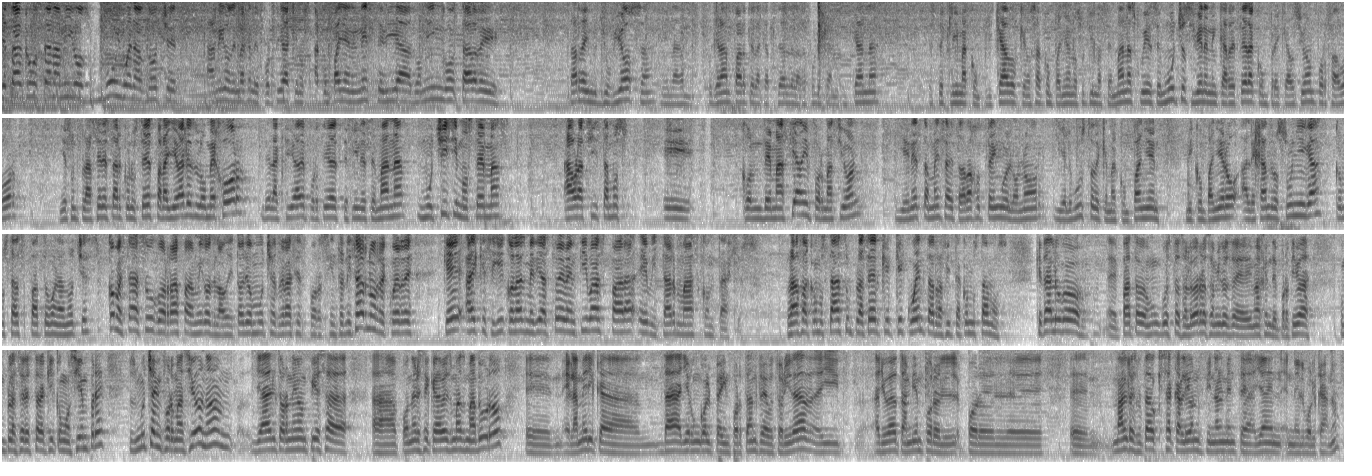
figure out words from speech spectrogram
¿Qué tal? ¿Cómo están amigos? Muy buenas noches, amigos de Imagen Deportiva que nos acompañan en este día domingo, tarde, tarde lluviosa en la gran parte de la capital de la República Mexicana. Este clima complicado que nos ha acompañado en las últimas semanas. Cuídense mucho si vienen en carretera con precaución, por favor. Y es un placer estar con ustedes para llevarles lo mejor de la actividad deportiva de este fin de semana. Muchísimos temas. Ahora sí estamos eh, con demasiada información y en esta mesa de trabajo tengo el honor y el gusto de que me acompañen mi compañero Alejandro Zúñiga. ¿Cómo estás, Pato? Buenas noches. ¿Cómo estás, Hugo, Rafa, amigos del auditorio? Muchas gracias por sintonizarnos. Recuerde que hay que seguir con las medidas preventivas para evitar más contagios. Rafa, ¿cómo estás? Un placer. ¿Qué, qué cuentas, Rafita? ¿Cómo estamos? ¿Qué tal, Hugo? Eh, Pato, un gusto saludarlos, amigos de Imagen Deportiva. Un placer estar aquí como siempre. Pues mucha información, ¿no? Ya el torneo empieza a ponerse cada vez más maduro. Eh, el América da ayer un golpe importante de autoridad y ayudado también por el, por el eh, mal resultado que saca León finalmente allá en, en el volcán, ¿no?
